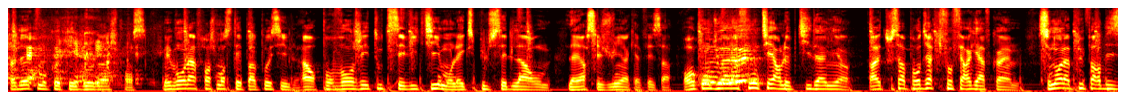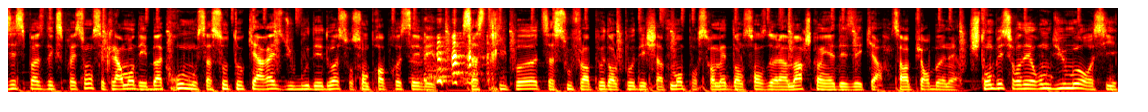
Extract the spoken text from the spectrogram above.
Ça doit être mon côté gaulois, je pense. Mais bon, là, franchement, c'était pas possible. Alors, pour venger toutes ces victimes, on l'a expulsé de la room. D'ailleurs, c'est Julien qui a fait ça. Reconduit à la frontière, le petit Damien. Ah, tout ça pour dire qu'il faut faire gaffe quand même. Sinon, la plupart des espaces d'expression, c'est clairement des backrooms où ça s'auto-caresse du bout des doigts sur son propre CV. Ça se tripote, ça souffle un peu dans le pot d'échappement pour se remettre dans le sens de la marche quand il y a des écarts. C'est un pur bonheur. Je suis tombé sur des rooms d'humour aussi.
